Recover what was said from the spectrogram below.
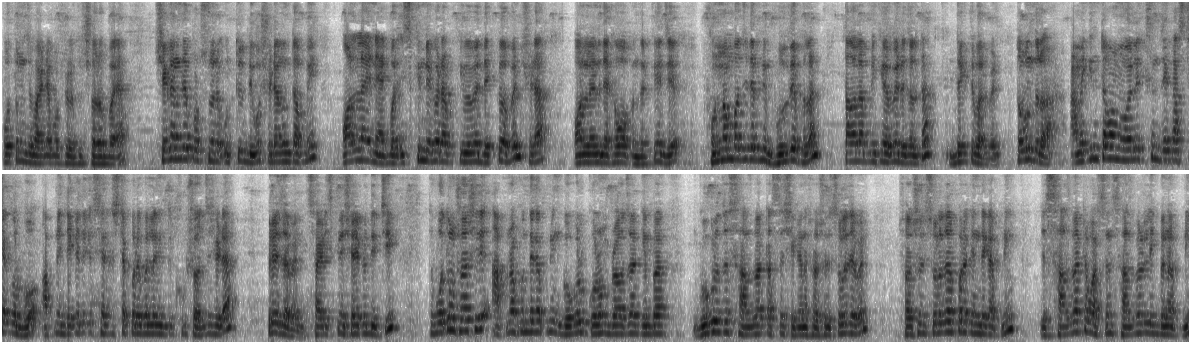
প্রথম যে ভাইটা প্রশ্ন সৌরভ ভাইয়া, সেখানে যে প্রশ্নের উত্তর দিব। সেটা কিন্তু আপনি অনলাইনে একবার স্ক্রিন রেকর্ড আপনি কীভাবে দেখতে পাবেন, সেটা অনলাইনে দেখাবো আপনাদেরকে যে ফোন নাম্বার যদি আপনি ভুল দিয়ে ফেলেন, তাহলে আপনি কীভাবে রেজাল্টটা দেখতে পারবেন। তো বন্ধুরা, আমি কিন্তু আমার মোবাইল এক্সচেঞ্জ যে কাজটা করব, আপনি দেখে দেখে সে কাজটা করে ফেলে কিন্তু খুব সহজে সেটা পেয়ে যাবেন। সাইড স্ক্রিনে শেয়ার করে দিচ্ছি। তো প্রথম সরাসরি আপনার ফোন থেকে আপনি গুগল ক্রোম ব্রাউজার কিংবা গুগল যে সার্চ বারটা আছে, সেখানে সরাসরি চলে যাবেন। সরাসরি চলে যাওয়ার পরে কিন্তু আপনি যে সার্চ বারটা পাচ্ছেন সার্চ বারে লিখবেন আপনি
